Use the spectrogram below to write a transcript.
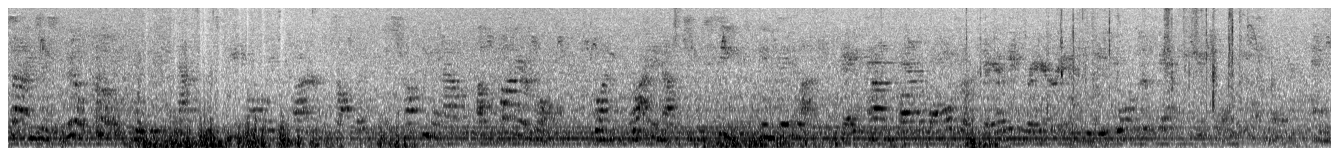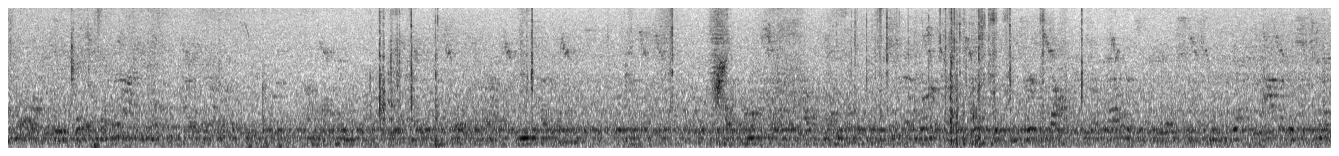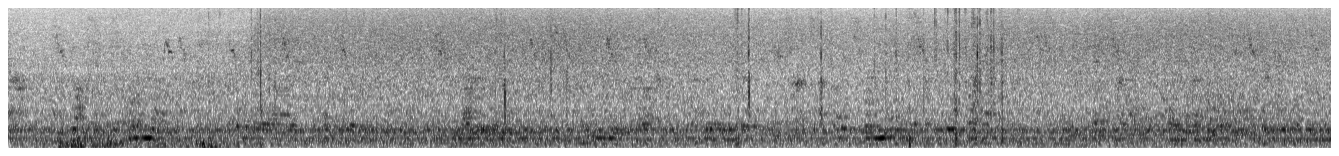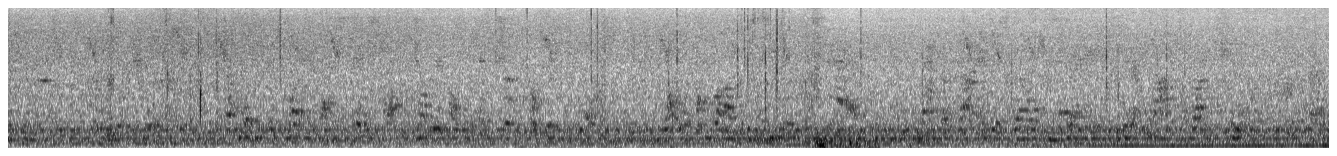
son's just real with his master's always fireman's office is talking a fireball, bright enough to be seen in daylight. Daytime fireballs are fairly rare in New York.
